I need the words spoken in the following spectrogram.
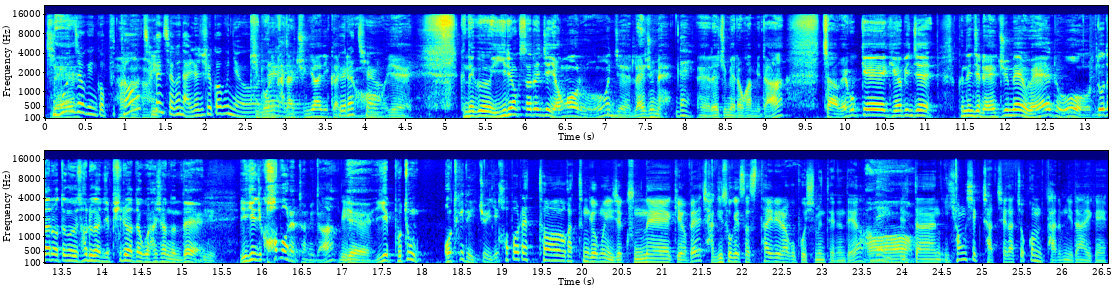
기본적인 것부터 차근차근 알려주실 거군요. 네. 기본이 네. 가장 중요하니까요. 그렇죠. 예. 근데 그 이력서를 이제 영어로 이제 레주메, 네. 예, 레주메라고 합니다. 자 외국계 기업이 이제 근데 이제 레주메 외에도 또 다른 어떤 서류가 이제 필요하다고 하셨는데 예. 이게 이제 커버레터입니다. 네. 예. 이게 보통 어떻게 돼 있죠 이게? 커버레터 같은 경우는 이제 국내 기업의 자기소개서 스타일이라고 보시면 되는데요. 네. 일단 이 형식 자체가 조금 다릅니다. 이게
